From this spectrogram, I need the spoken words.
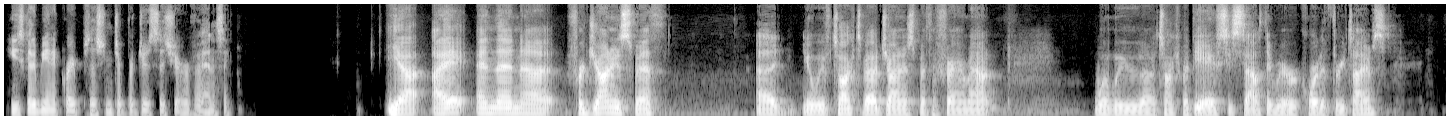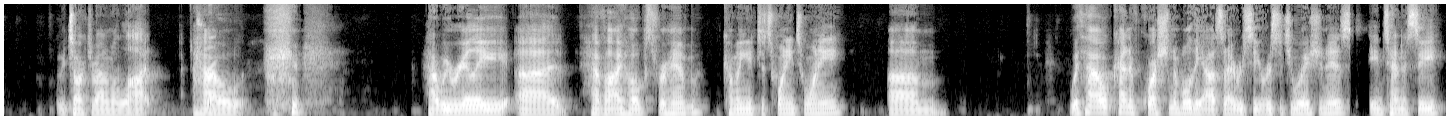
he's going to be in a great position to produce this year for fantasy. Yeah, I and then uh, for Johnny Smith, uh, you know we've talked about Johnny Smith a fair amount when we uh, talked about the AFC South that we recorded three times. We talked about him a lot. How how we really uh, have high hopes for him coming into 2020. Um, with how kind of questionable the outside receiver situation is in Tennessee,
